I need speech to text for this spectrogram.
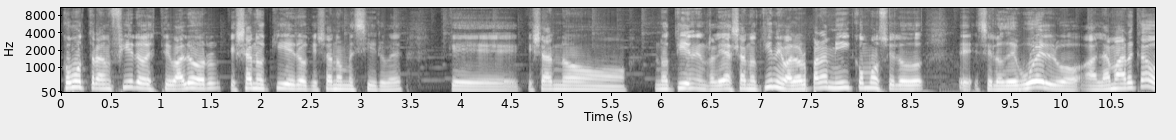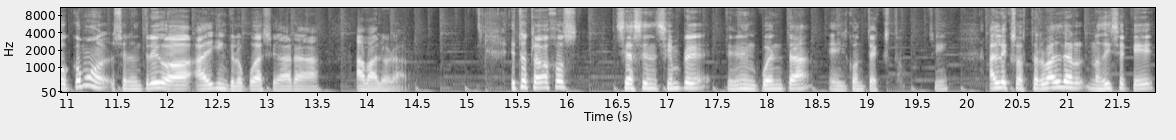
cómo transfiero este valor que ya no quiero, que ya no me sirve, que, ya no, tiene, en realidad ya no tiene valor para mí, cómo se lo, eh, se lo devuelvo a la marca o cómo se lo entrego a alguien que lo pueda llegar a, a valorar. Estos trabajos se hacen siempre teniendo en cuenta el contexto. ¿sí? Alex Osterwalder nos dice que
